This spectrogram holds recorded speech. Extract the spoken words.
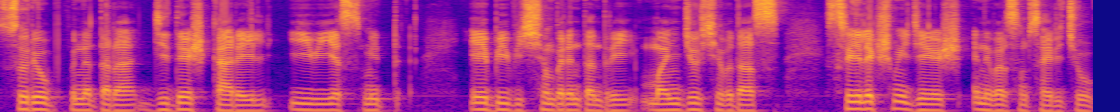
Swaroop Punnathara Jithesh Karayil E V S Smith A B Vishwambharan Tantri Manju Shivadas ശ്രീലക്ഷ്മി ജയേഷ് എന്നിവർ സംസാരിച്ചു.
